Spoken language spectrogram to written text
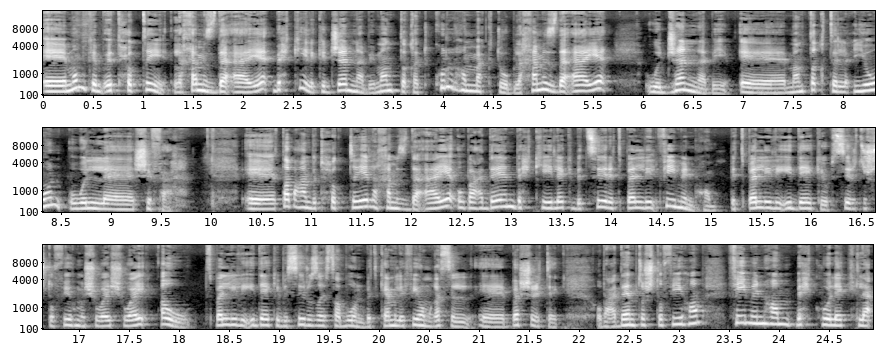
آه، ممكن بتحطيه لخمس دقايق. بحكي لك تجنبي منطقة كلهم مكتوب لخمس دقايق وتجنبي منطقة العيون والشفاه. طبعا بتحطيه لخمس دقايق وبعدين بحكي لك بتصير تبلل في منهم بتبللي إيديك وبتصير تشطفيهم شوي شوي أو تبللي إيديك بيصيروا زي صابون بتكملي فيهم غسل آه، بشرتك وبعدين تشطفيهم في منهم بيحكوا لك لا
